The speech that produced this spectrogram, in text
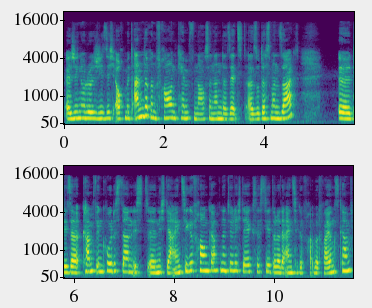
äh, Genealogie sich auch mit anderen Frauenkämpfen auseinandersetzt. Also, dass man sagt, äh, dieser Kampf in Kurdistan ist äh, nicht der einzige Frauenkampf natürlich, der existiert oder der einzige Fra Befreiungskampf.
